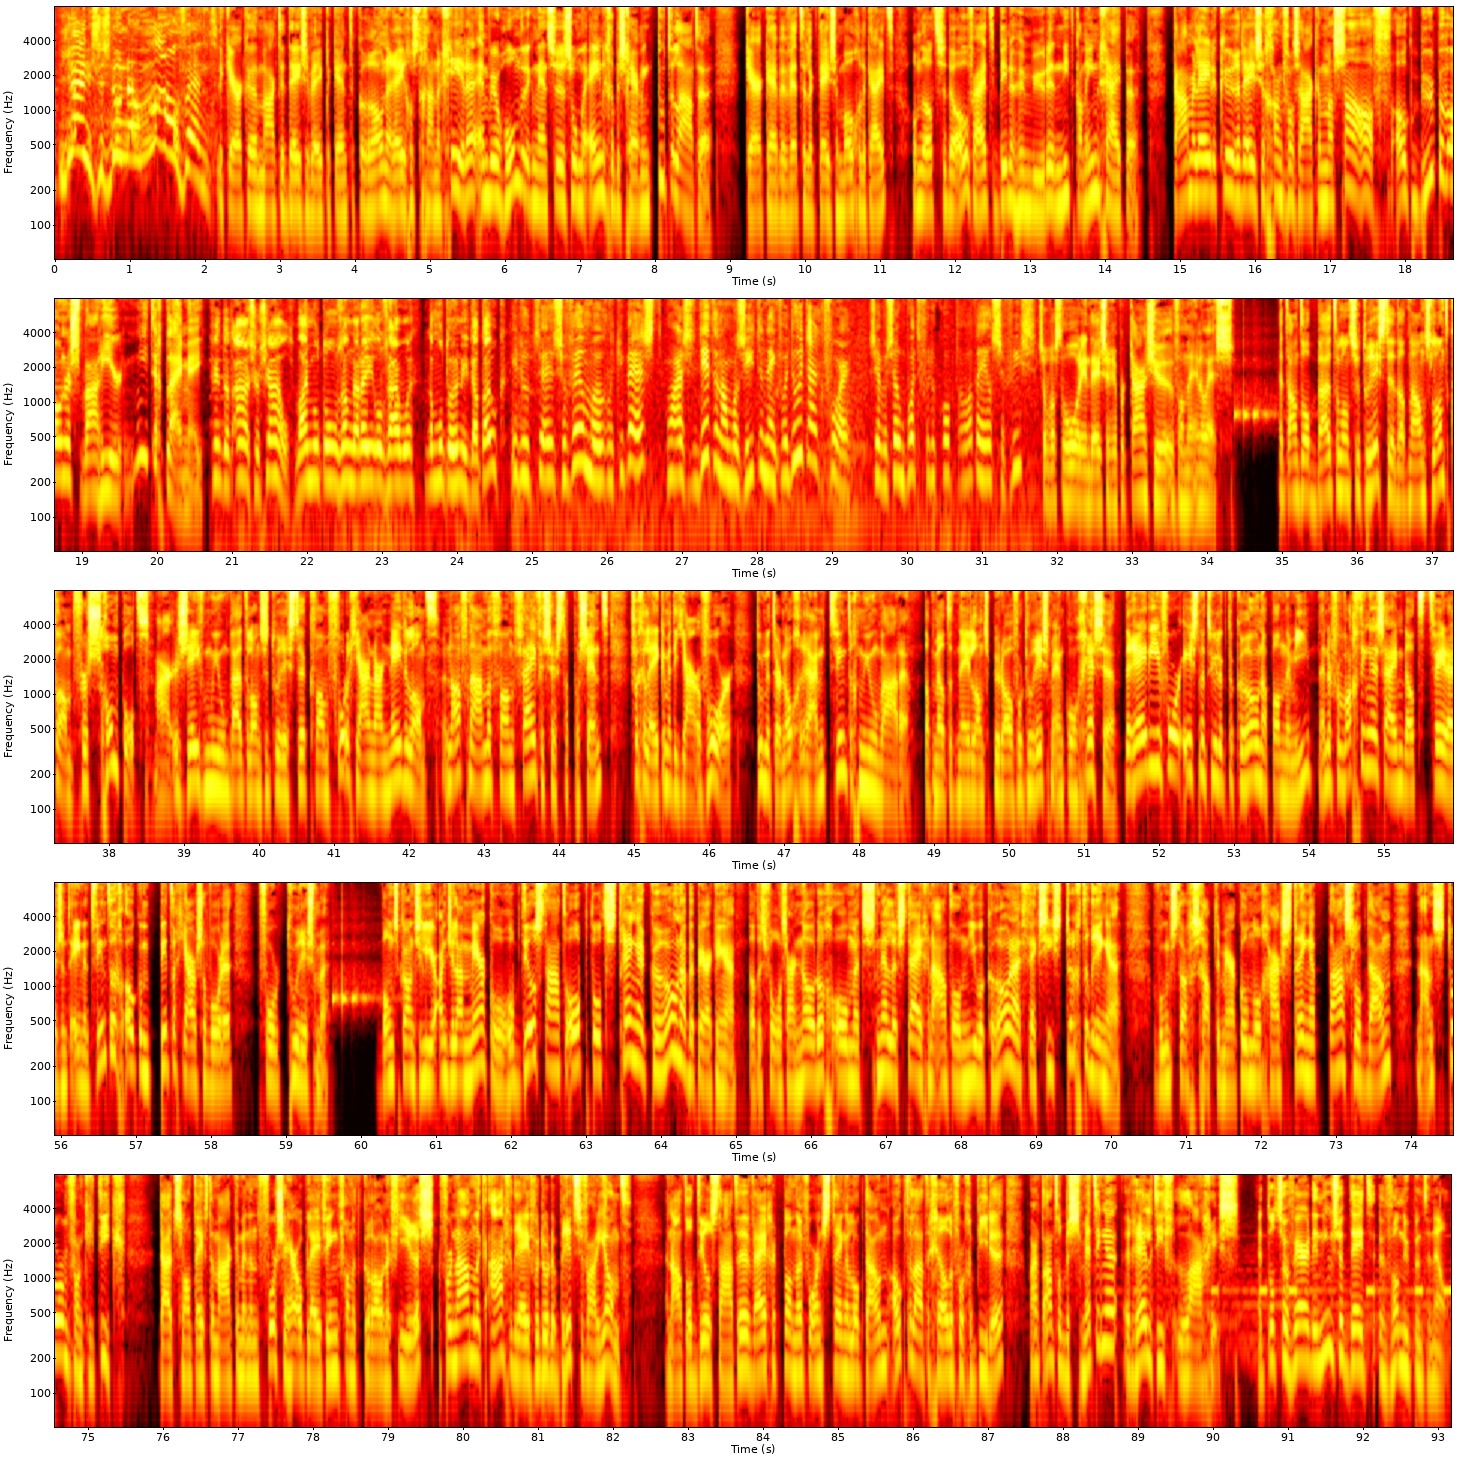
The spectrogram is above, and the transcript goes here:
Jezus, doe normaal, vent. De kerken maakten deze week bekend de coronaregels te gaan negeren en weer honderden mensen zonder enige bescherming toe te laten. Kerken hebben wettelijk deze mogelijkheid omdat ze de overheid binnen hun muren niet kan ingrijpen. Kamerleden keuren deze gang van zaken massaal af. Ook buurtbewoners waren hier niet echt blij mee. Ik vind dat asociaal. Wij moeten ons aan de regels houden. Dan moeten hun niet dat ook. Je doet uh, zoveel mogelijk je best. Maar als je dit dan allemaal ziet, dan denk je, wat doe je het eigenlijk voor? Ze hebben zo'n bord voor de kop. Wat een heel servies. Zo was te horen in deze reportage van de NOS. Het aantal buitenlandse toeristen dat naar ons land kwam verschrompeld. Maar 7 miljoen buitenlandse toeristen kwam vorig jaar naar Nederland. Een afname van 65% vergeleken met het jaar ervoor, toen het er nog ruim 20 miljoen waren. Dat meldt het Nederlands Bureau voor Toerisme en Congressen. De reden hiervoor is natuurlijk de coronapandemie. En de verwachtingen zijn dat 2021 ook een pittig jaar zal worden voor toerisme. Bondskanselier Angela Merkel roept deelstaten op tot strenge coronabeperkingen. Dat is volgens haar nodig om het snelle stijgende aantal nieuwe corona-infecties terug te dringen. Woensdag schrapte Merkel nog haar strenge paaslockdown na een storm van kritiek. Duitsland heeft te maken met een forse heropleving van het coronavirus, voornamelijk aangedreven door de Britse variant. Een aantal deelstaten weigert plannen voor een strenge lockdown ook te laten gelden voor gebieden waar het aantal besmettingen relatief laag is. En tot zover de nieuwsupdate van nu.nl.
